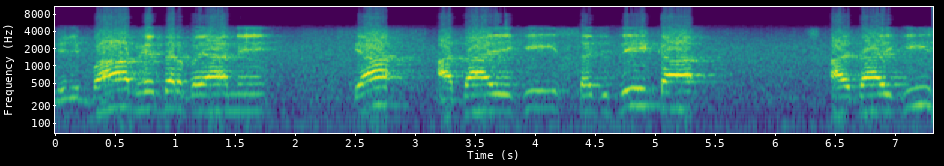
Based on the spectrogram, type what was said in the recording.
یعنی باب ہے در بیان کیا؟ ادائیگی سجدے کا، ادائیگی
